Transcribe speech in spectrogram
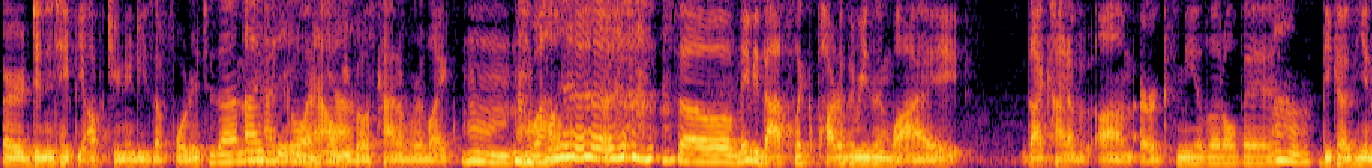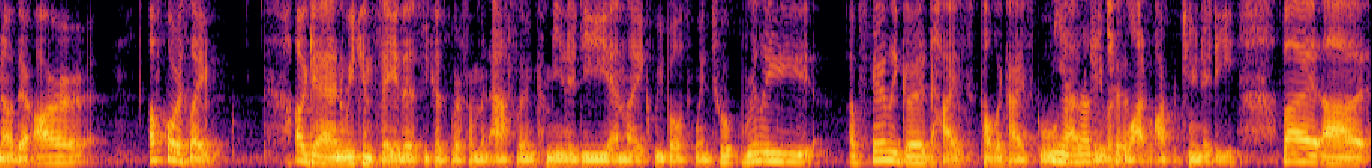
or didn't take the opportunities afforded to them in I high see, school, and how we both kind of were like, hmm, well, so maybe that's like part of the reason why that kind of um, irks me a little bit Uh-huh. because you know there are, of course, like again we can say this because we're from an affluent community and like we both went to a really a fairly good high public high school Yeah, that gave us a lot of opportunity, but uh,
